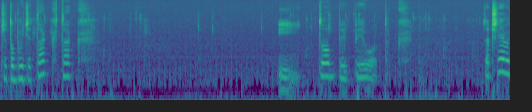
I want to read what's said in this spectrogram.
Czy to będzie tak, tak. I to by było tak. Zaczniemy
